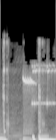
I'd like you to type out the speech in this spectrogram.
Música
